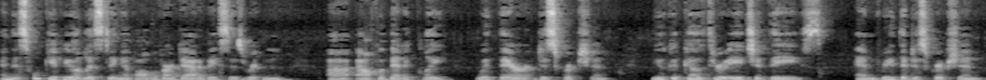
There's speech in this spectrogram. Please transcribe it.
and this will give you a listing of all of our databases written uh, alphabetically with their description. You could go through each of these and read the description,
